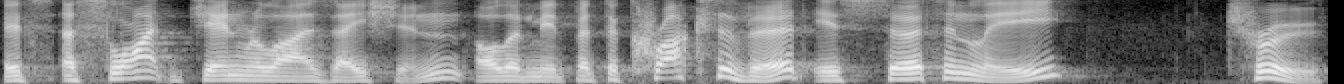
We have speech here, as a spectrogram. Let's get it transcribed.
It's a slight generalization, I'll admit, but the crux of it is certainly true.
